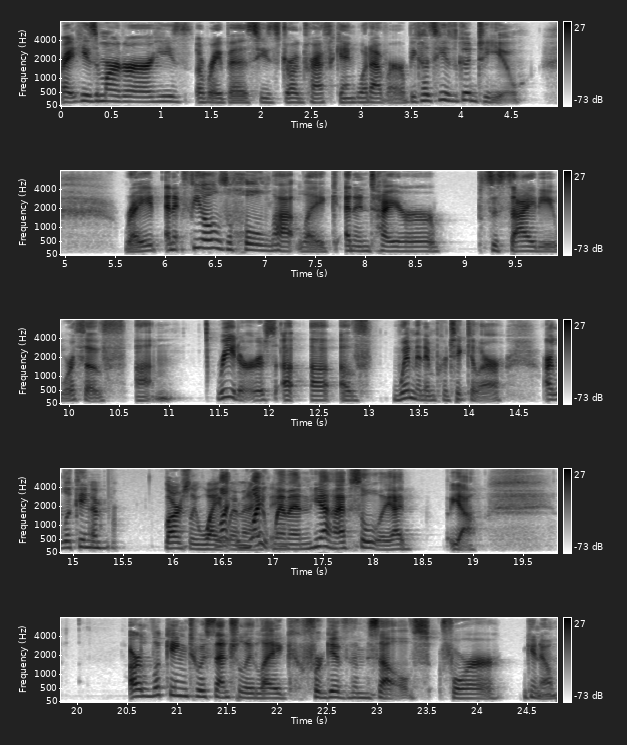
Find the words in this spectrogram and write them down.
right? He's a murderer, he's a rapist, he's drug trafficking, whatever, because he's good to you, right? And it feels a whole lot like an entire society worth of um, readers, uh, uh, of women in particular, are looking Largely white like women. White women yeah absolutely i yeah are looking to essentially like forgive themselves for you know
